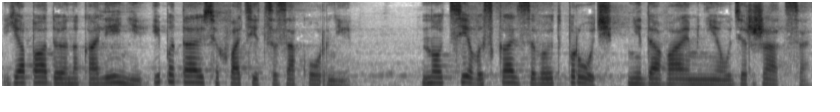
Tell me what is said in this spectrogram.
я падаю на колени и пытаюсь охватиться за корни. Но те выскальзывают прочь, не давая мне удержаться.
